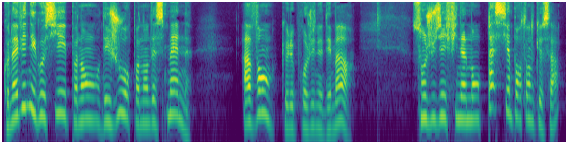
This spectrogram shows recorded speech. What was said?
qu'on avait négociées pendant des jours, pendant des semaines, avant que le projet ne démarre, sont jugées finalement pas si importantes que ça,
